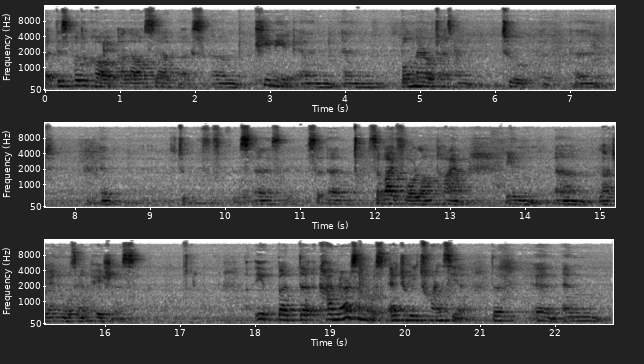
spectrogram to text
But this protocol allows uh, um, kidney and, and bone marrow transplant to, uh, to, to uh, uh, survive for a long time in um, large animals and patients. It, but the chimerism was actually transient. The, and, and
